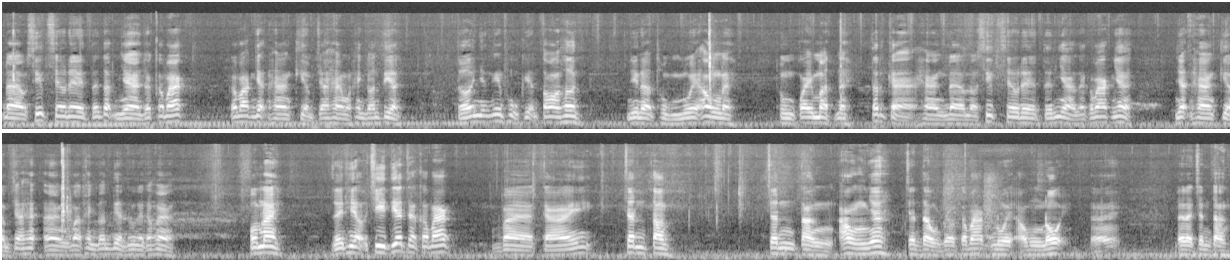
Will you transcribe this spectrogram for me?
đều ship COD tới tận nhà cho các bác các bác nhận hàng kiểm tra hàng và thanh toán tiền. Tới những cái phụ kiện to hơn như là thùng nuôi ong này thùng quay mật này tất cả hàng đều là ship COD tới nhà cho các bác nhé nhận hàng kiểm tra hàng và thanh toán tiền cho người giao hàng. Hôm nay giới thiệu chi tiết cho các bác về cái chân tầng chân tầng ong nhá. Chân tầng cho các bác nuôi ong nội. Đấy. đây là chân tầng.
